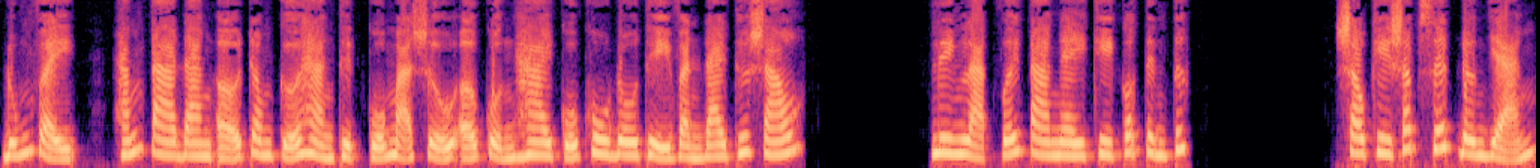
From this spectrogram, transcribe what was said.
Đúng vậy, hắn ta đang ở trong cửa hàng thịt của mã sửu ở quận hai của khu đô thị vành đai thứ sáu. Liên lạc với ta ngay khi có tin tức sau khi sắp xếp đơn giản,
